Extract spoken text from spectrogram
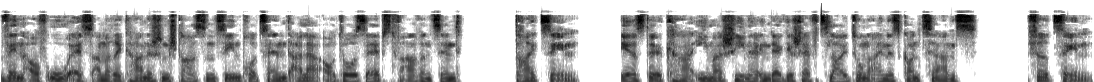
Wenn auf US-amerikanischen Straßen 10% aller Autos selbstfahrend sind. 13. Erste KI-Maschine in der Geschäftsleitung eines Konzerns. 14.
